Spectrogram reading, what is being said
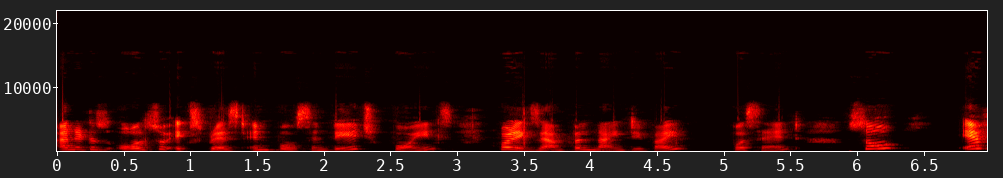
and it is also expressed in percentage points. For example, 95%. So, if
